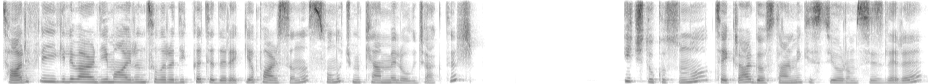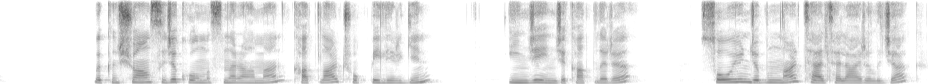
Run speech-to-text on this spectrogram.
Tarifle ilgili verdiğim ayrıntılara dikkat ederek yaparsanız sonuç mükemmel olacaktır. İç dokusunu tekrar göstermek istiyorum sizlere. Bakın şu an sıcak olmasına rağmen katlar çok belirgin. ince ince katları. Soğuyunca bunlar tel tel ayrılacak.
